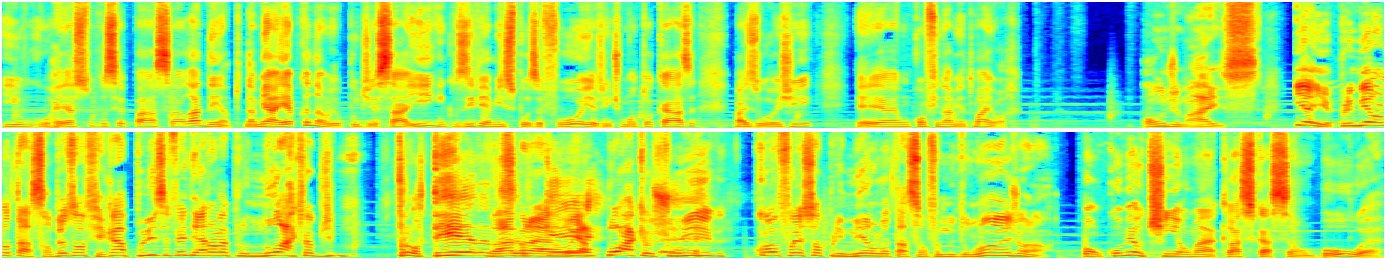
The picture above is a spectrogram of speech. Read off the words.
e o, o resto você passa lá dentro. Na minha época, não, eu podia sair, inclusive a minha esposa foi, a gente montou casa, mas hoje é um confinamento maior. Bom demais. E aí, primeira lotação. O pessoal fica, ah, a Polícia Federal vai pro norte, vai, pro- Fronteira, não vai sei o pra quê. Oiapoque, o Chuí. Qual foi a sua primeira lotação? Foi muito longe ou não? Bom, como eu tinha uma classificação boa,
